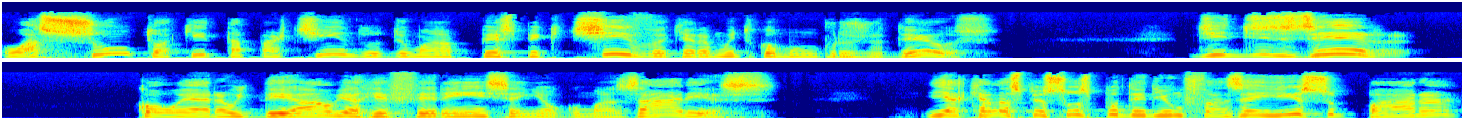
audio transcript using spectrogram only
O assunto aqui está partindo de uma perspectiva que era muito comum para os judeus, de dizer qual era o ideal e a referência em algumas áreas e aquelas pessoas poderiam fazer isso para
